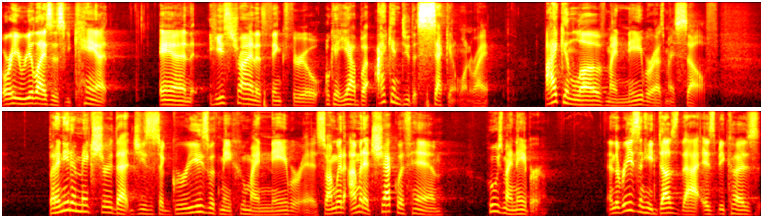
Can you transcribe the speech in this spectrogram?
Or he realizes he can't and he's trying to think through, okay, yeah, but I can do the second one, right? I can love my neighbor as myself. But I need to make sure that Jesus agrees with me who my neighbor is. So I'm to I'm to check with him who's my neighbor. And the reason he does that is because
